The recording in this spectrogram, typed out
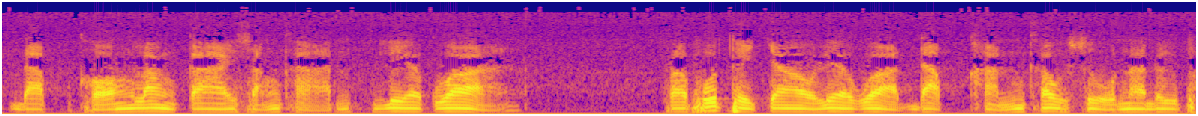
กดับของร่างกายสังขาร เรียกว่า พระพุทธเจ้าเรียกว่า ดับขันเข้าสู่นาดุพ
